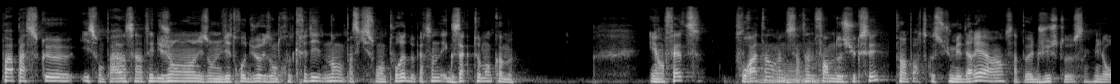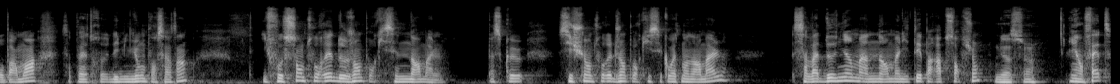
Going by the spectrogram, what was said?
Pas parce que ils sont pas assez intelligents, ils ont une vie trop dure, ils ont trop de crédit. Non, parce qu'ils sont entourés de personnes exactement comme eux. Et en fait, pour atteindre une certaine forme de succès, peu importe ce que tu mets derrière, hein, ça peut être juste 5000 euros par mois, ça peut être des millions pour certains, il faut s'entourer de gens pour qui c'est normal. Parce que si je suis entouré de gens pour qui c'est complètement normal, ça va devenir ma normalité par absorption. Bien sûr. Et en fait,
